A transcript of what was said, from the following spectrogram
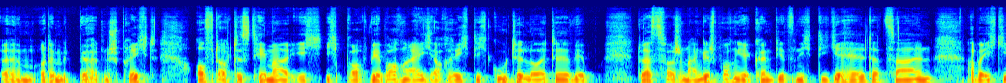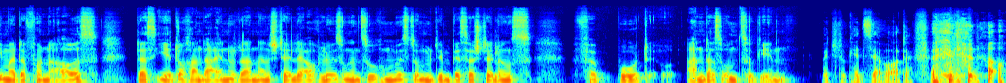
ähm, oder mit Behörden spricht, oft auch das Thema, ich, ich brauch, wir brauchen eigentlich auch richtig gute Leute. Wir, du hast zwar schon angesprochen, ihr könnt jetzt nicht die Gehälter zahlen, aber ich gehe mal davon aus, dass ihr doch an der einen oder anderen Stelle auch Lösungen suchen müsst, um mit dem Besserstellungsverbot anders umzugehen. Mensch, du kennst ja Worte. genau.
